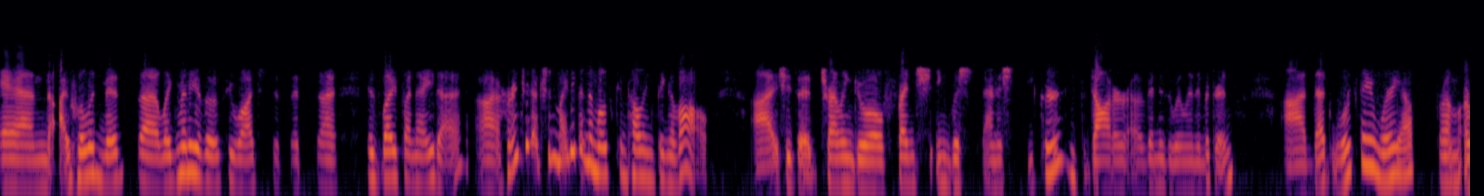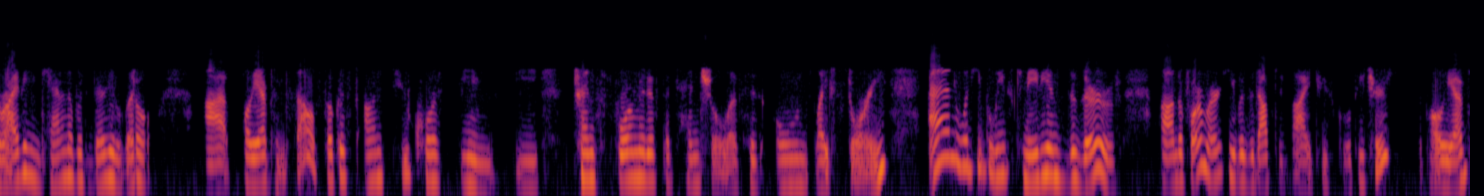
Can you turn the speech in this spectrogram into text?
And I will admit, uh, like many of those who watched it, that uh, his wife, Anaida, uh, her introduction might have been the most compelling thing of all. Uh, she's a trilingual French, English, Spanish speaker, the daughter of Venezuelan immigrants uh, that worked their way up from arriving in Canada with very little. Uh, Poilievre himself focused on two core themes the transformative potential of his own life story and what he believes Canadians deserve. On the former, he was adopted by two school teachers, the Poilievres.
